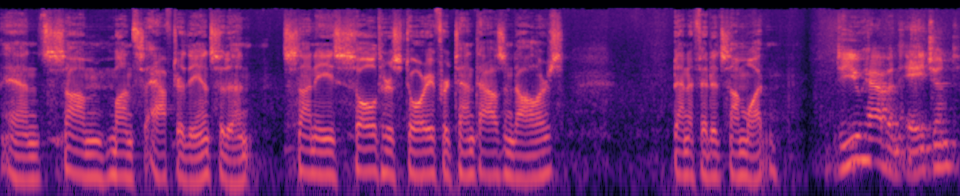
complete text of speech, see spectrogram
and some months after the incident, Sunny sold her story for $10,000, benefited somewhat. Do you have an agent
